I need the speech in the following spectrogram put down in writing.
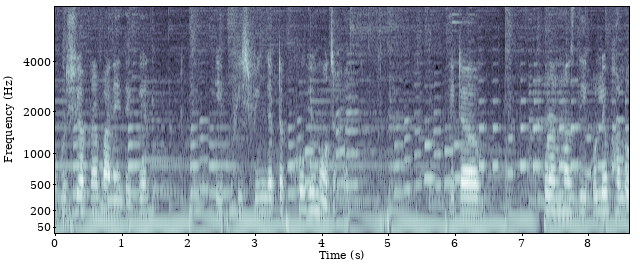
অবশ্যই আপনার বানিয়ে দেখবেন, এই ফিশ ফিঙ্গারটা খুবই মজা হয়। এটা কোরাল মাছ দিয়ে করলে ভালো।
